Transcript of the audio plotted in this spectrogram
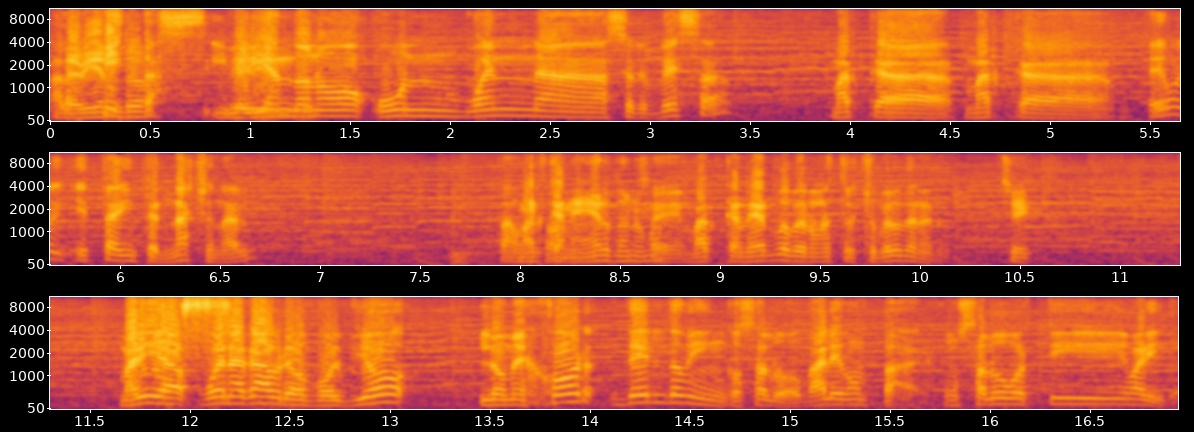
a las Bebiendo, pistas y bebiendo. bebiéndonos un buena cerveza. Marca, marca, eh, esta es international. Estamos- Marca estamos- Nerdo nomás. sí, marca Nerdo, pero nuestro chopero de Nerdo. Sí. María, buena cabros, volvió lo mejor del domingo. Saludos, vale compadre. Un saludo por ti, Marito.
